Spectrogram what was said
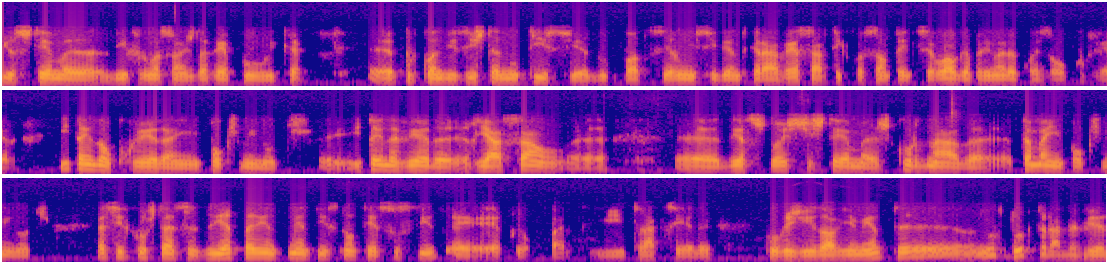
e o sistema de informações da República, eh, porque quando existe a notícia do que pode ser um incidente grave, essa articulação tem de ser logo a primeira coisa a ocorrer e tem de ocorrer em poucos minutos. E tem de haver reação eh, eh, desses dois sistemas coordenada também em poucos minutos. A circunstância de aparentemente isso não ter sucedido é, é preocupante e terá de ser corrigido, obviamente, no futuro. Terá de haver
